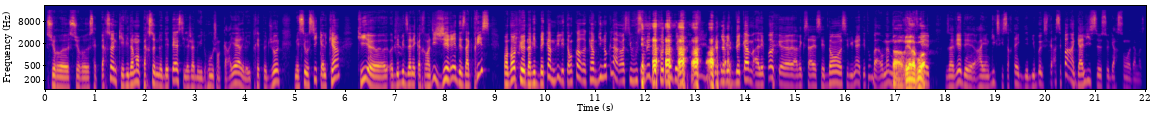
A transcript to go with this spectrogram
sur, sur cette personne qui, évidemment, personne ne déteste. Il a jamais eu de rouge en carrière. Il a eu très peu de jaune. Mais c'est aussi quelqu'un qui, au début des années 90, gérait des actrices pendant que David Beckham, lui, il était encore qu'un binoclard. Hein. Si vous vous souvenez des photos de, David Beckham à l'époque, avec ses dents, ses lunettes et tout, bah, même. Ah, rien à voir vous aviez des Ryan Giggs qui sortaient avec des bibo, etc. C'est pas un Galis, ce, garçon, euh, Damas.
